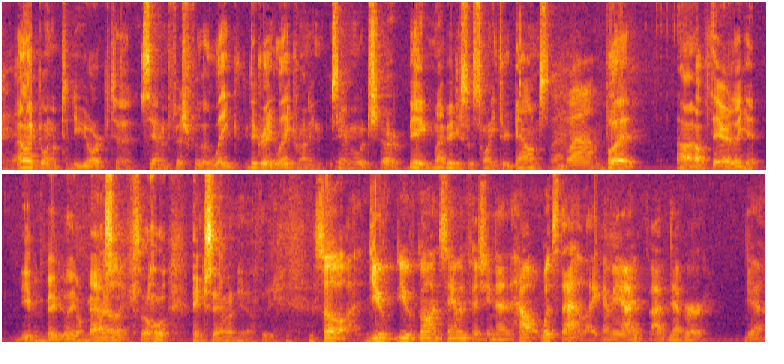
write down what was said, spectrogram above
Yeah. I like going up to New York to salmon fish for the lake, the Great Lake running salmon, which are big. My biggest was twenty three pounds, Wow. Wow. but uh, up there they get even bigger. They go massive. Really? So pink salmon, yeah, they. So you've you've gone salmon fishing and how what's that like? I mean, I've I've never yeah.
